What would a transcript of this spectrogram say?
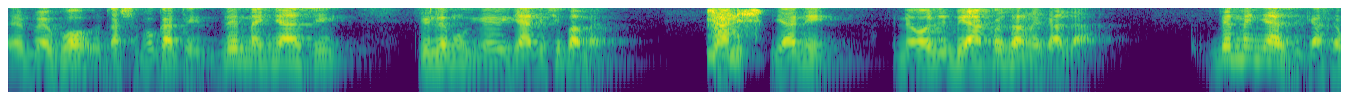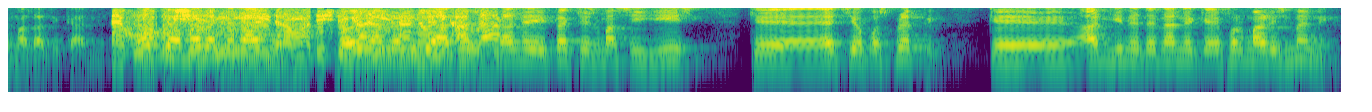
ε, εγώ, να σου πω κάτι, δεν με νοιάζει, φίλε μου, ε, Γιάννης, είπαμε. Γιάννης. Γιάννη, ναι, ο Ολυμπιακός να είναι καλά. Δεν με νοιάζει κάθε ομάδα τι κάνει. Έχουμε Όποια ακούσει ομάδα και να ότι είναι. τραυματιστεί Μπορεί να κανείς, είναι να είναι όλοι Ολυμπιακός, καλά. να είναι οι παίκτες μας υγιείς και έτσι όπως πρέπει. Και αν γίνεται να είναι και φορμαρισμένοι.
